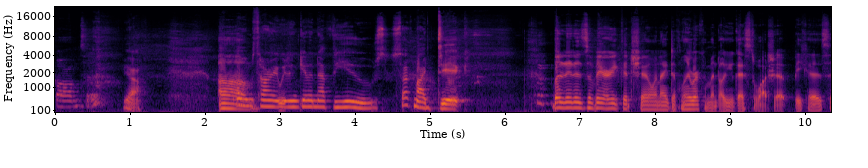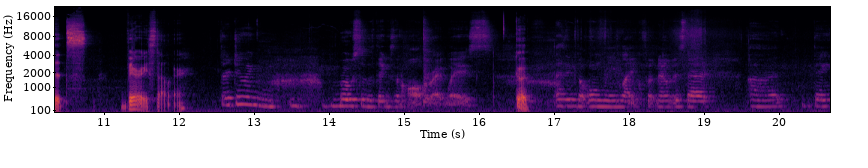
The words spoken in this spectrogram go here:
bomb to. Yeah. Oh, I'm sorry we didn't get enough views. Suck my dick. But it is a very good show, and I definitely recommend all you guys to watch it because it's very stellar. They're doing most of the things in all the right ways. Good. I think the only like footnote is that uh, they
